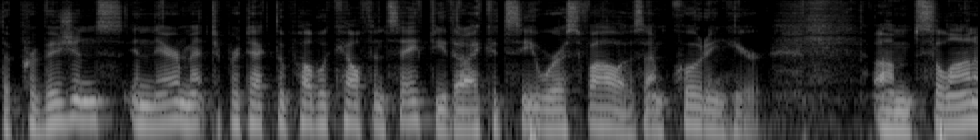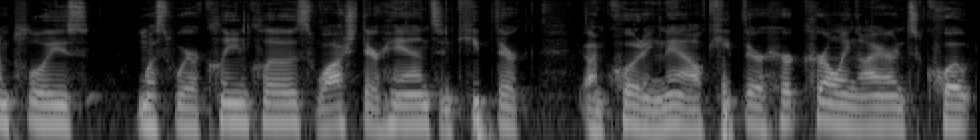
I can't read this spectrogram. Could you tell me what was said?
the provisions in there meant to protect the public health and safety that I could see were as follows. I'm quoting here. Um, salon employees must wear clean clothes, wash their hands, and keep their, I'm quoting now, keep their curling irons, quote,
